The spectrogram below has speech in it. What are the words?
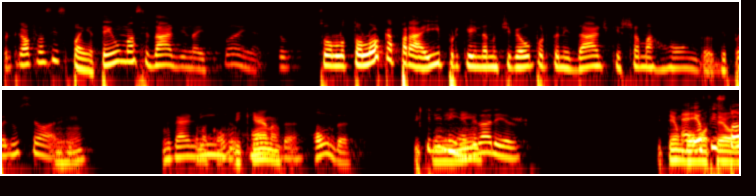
Portugal, França e Espanha. Tem uma cidade na Espanha que eu sou, tô louca para ir porque ainda não tive a oportunidade que chama Honda. Depois você olha. Uhum. Um lugar Chama lindo. como? Pequena? Honda. Honda? Pequenininha, vilarejo. E tem um É, bom eu fiz toda-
